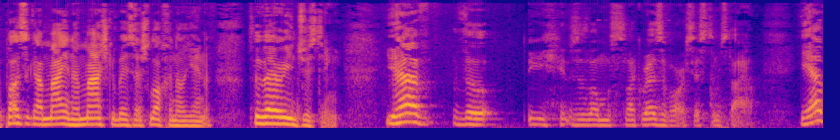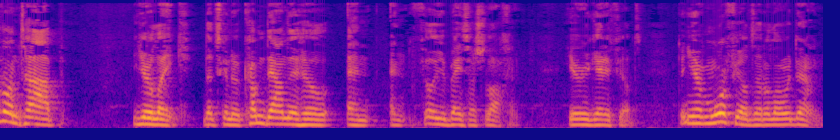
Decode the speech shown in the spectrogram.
posik hamayin hamashke beis hashlochen al yena. So very interesting. You have the, this is almost like reservoir system style. You have on top your lake that's going to come down the hill and, and fill your beis hashlochen, irrigated fields. Then you have more fields that are lower down.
